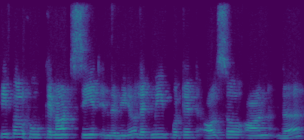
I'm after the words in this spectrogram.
people who cannot see it in the video, let me put it also on the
